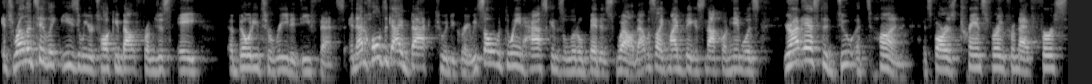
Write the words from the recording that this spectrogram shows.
It's relatively easy when you're talking about from just a ability to read a defense. And that holds a guy back to a degree. We saw it with Dwayne Haskins a little bit as well. That was like my biggest knock on him was you're not asked to do a ton as far as transferring from that first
